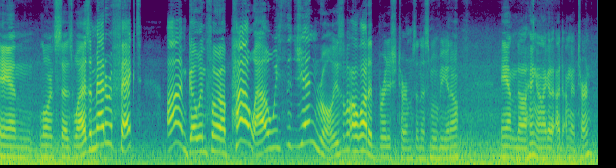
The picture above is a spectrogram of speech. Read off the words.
And Lawrence says, "Well, as a matter of fact, I'm going for a powwow with the general." There's a lot of British terms in this movie, you know. And uh, hang on, I got I'm gonna turn.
